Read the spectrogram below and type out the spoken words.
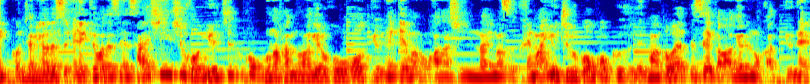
はい、こんにちは、みおです。えー、今日はですね、最新手法、YouTube 広告の反応を上げる方法っていうね、テーマのお話になります。えー、まあ、YouTube 広告で、まあ、どうやって成果を上げるのかっていうね、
